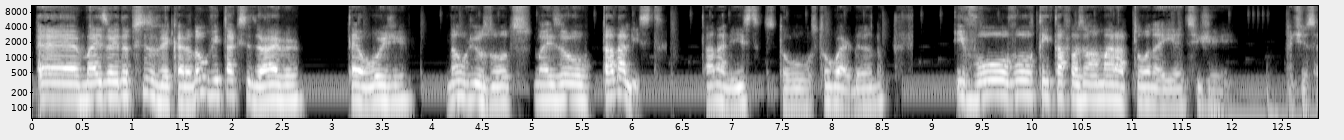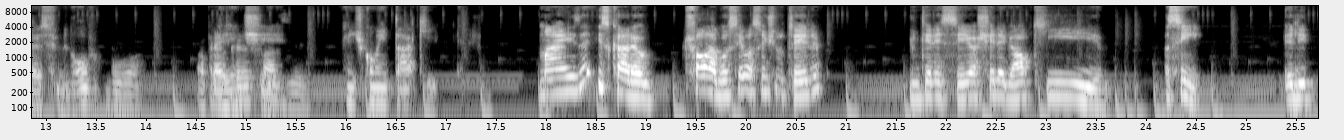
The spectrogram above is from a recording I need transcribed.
É, mas eu ainda preciso ver, cara. Eu não vi Taxi Driver até hoje. Não vi os outros, mas eu tá na lista. Tá na lista, estou, estou guardando. E vou, vou tentar fazer uma maratona aí antes de, antes de sair esse filme novo, boa. Pra gente- pra gente comentar aqui. Mas é isso, cara. Eu te falar, gostei bastante do trailer. Me interessei, eu achei legal que. Assim, ele.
